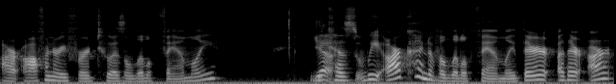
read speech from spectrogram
are often referred to as a little family. Yeah. Because we are kind of a little family. There there aren't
